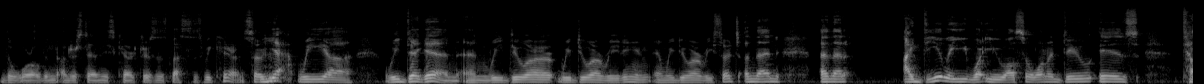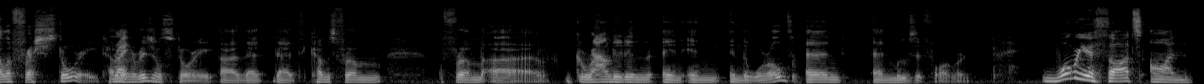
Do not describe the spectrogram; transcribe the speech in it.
the world and understand these characters as best as we can. So Mm-hmm. yeah, we uh, we dig in and we do our we do our reading and, and we do our research, and then and then ideally, what you also want to do is tell a fresh story, tell Right. an original story uh, that that comes from from uh, grounded in, in in in the world and and moves it forward. what were your thoughts on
